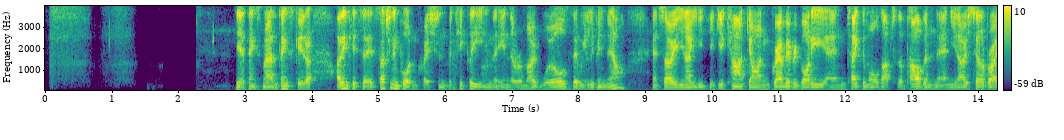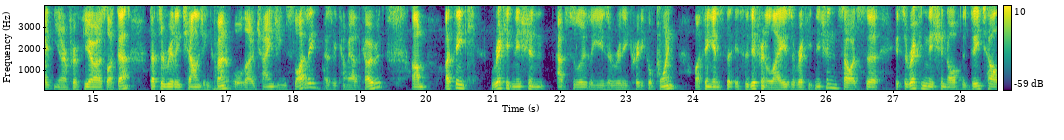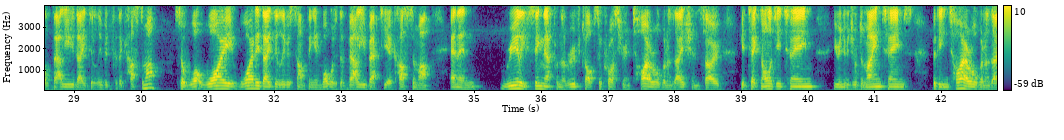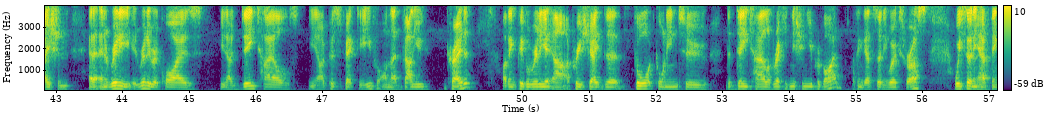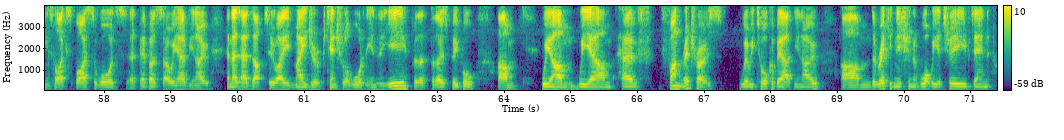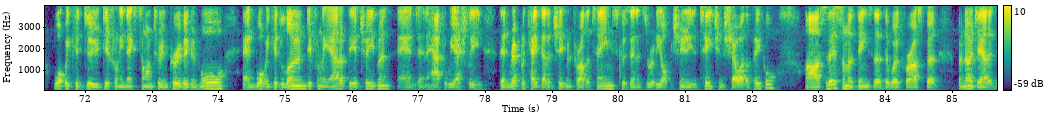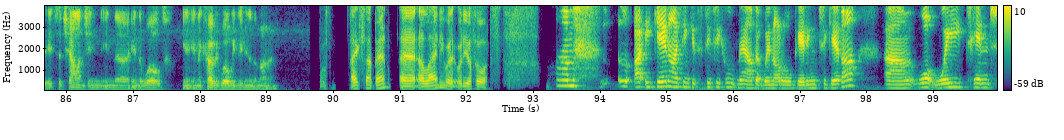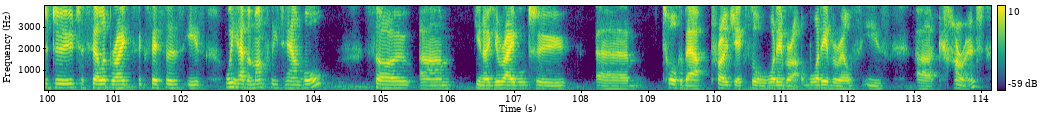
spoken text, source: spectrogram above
Yeah, thanks, Matt, and thanks, Gita. I think it's a, it's such an important question, particularly in the in the remote worlds that we live in now. And so, you know, you, you can't go and grab everybody and take them all up to the pub and, and, you know, celebrate, you know, for a few hours like that. That's a really challenging component, although changing slightly as we come out of COVID. Um, I think recognition absolutely is a really critical point. I think it's the it's the different layers of recognition. So it's the it's the recognition of the detailed value they delivered for the customer. So what why why did they deliver something and what was the value back to your customer? And then really seeing that from the rooftops across your entire organization. So your technology team, your individual domain teams, but the entire organization. And, and it really it really requires you know detailed you know perspective on that value created. I think people really uh, appreciate the thought gone into the detail of recognition you provide. I think that certainly works for us. We certainly have things like Spice Awards at Pepper, so we have you know, and that adds up to a major potential award at the end of the year for the, for those people. Um, we um we um have fun retros where we talk about you know um, the recognition of what we achieved and what we could do differently next time to improve even more and what we could learn differently out of the achievement and, and how could we actually then replicate that achievement for other teams because then it's a really opportunity to teach and show other people. Uh, so there's some of the things that, that work for us but but no doubt it's a challenge in, in the in the world in the covid world we live in at the moment. Awesome. Thanks that ben. Uh, what, what are your thoughts um, again, I think it's difficult now that we're not all getting together. Uh, what we tend to do to celebrate successes is we have a monthly town hall. So, um, you know, you're able to um, talk about projects or whatever, whatever else is uh, current.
